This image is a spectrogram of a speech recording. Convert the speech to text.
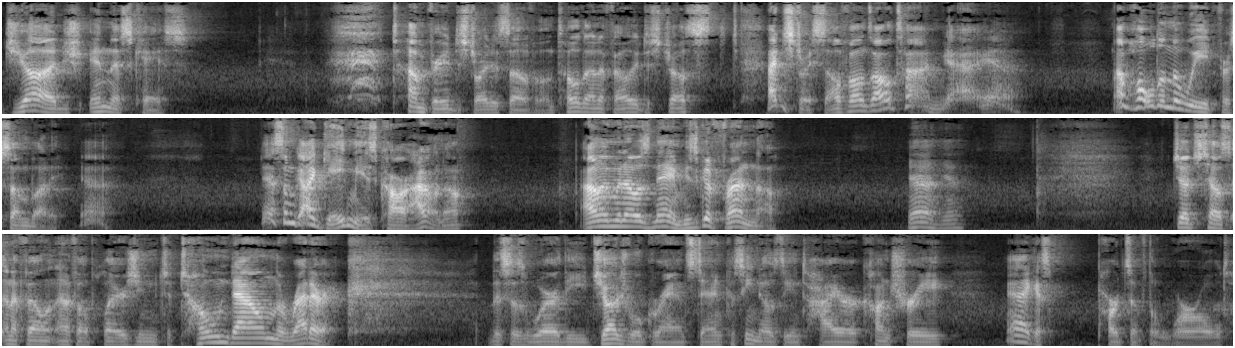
judge in this case, Tom Brady destroyed his cell phone. Told NFL he destroys. I destroy cell phones all the time. Yeah, yeah. I'm holding the weed for somebody. Yeah. Yeah, some guy gave me his car. I don't know. I don't even know his name. He's a good friend though. Yeah, yeah. Judge tells NFL and NFL players you need to tone down the rhetoric. This is where the judge will grandstand because he knows the entire country, and I guess parts of the world.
